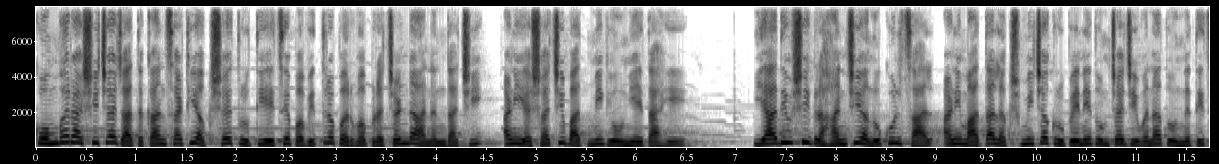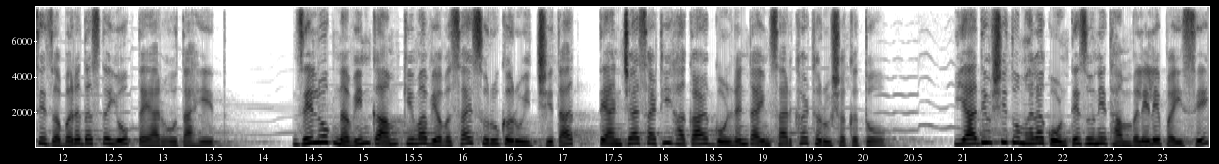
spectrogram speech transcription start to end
कुंभ राशीच्या जातकांसाठी अक्षय तृतीयेचे पवित्र पर्व प्रचंड आनंदाची आणि यशाची बातमी घेऊन येत आहे. या दिवशी ग्रहांची अनुकूल चाल आणि माता लक्ष्मीच्या कृपेने तुमच्या जीवनात उन्नतीचे जबरदस्त योग तयार होत आहेत. जे लोक नवीन काम किंवा व्यवसाय सुरू करू इच्छितात त्यांच्यासाठी हा काळ गोल्डन टाईमसारखा ठरू शकतो. या दिवशी तुम्हाला कोणते जुने थांबलेले पैसे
